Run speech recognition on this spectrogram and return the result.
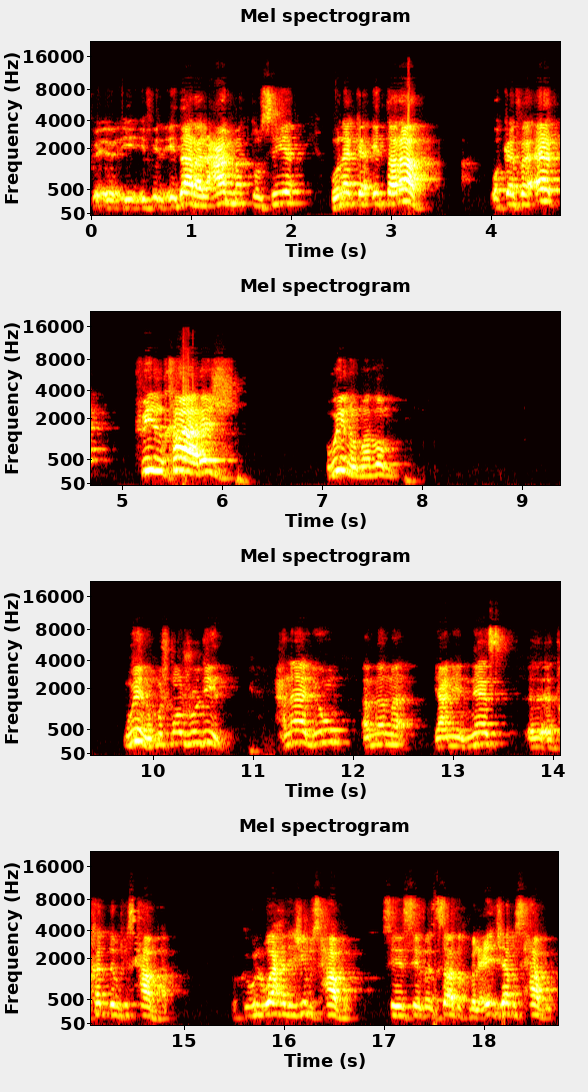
في الإدارة العامة التونسية. هناك إطارات وكفاءات في الخارج. وينهم اظن وينهم مش موجودين. إحنا اليوم أمام يعني الناس تخدم في اصحابها كل واحد يجيب اصحابه سي سي صادق بالعيد جاب اصحابه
